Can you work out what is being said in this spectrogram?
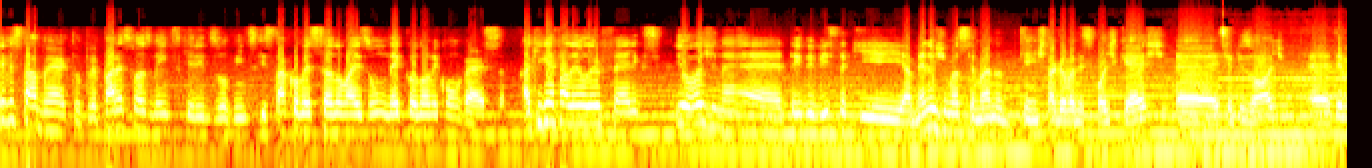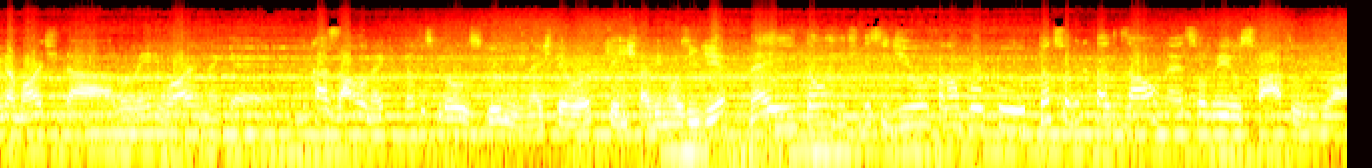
Livro está aberto. Prepare suas mentes, queridos ouvintes, que está começando mais um Necronome Conversa. Aqui quem fala é o Ler Félix. E hoje, né, tendo em vista que há menos de uma semana que a gente está gravando esse podcast, é, esse episódio, é, teve a morte da Lorraine Warren, né, que é casal, né, que tanto inspirou os filmes né, de terror que a gente está vendo hoje em dia, né, e então a gente decidiu falar um pouco tanto sobre o casal, né, sobre os fatos,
